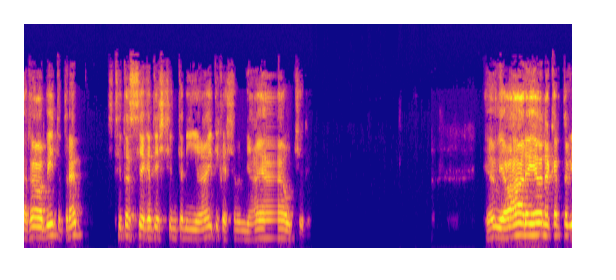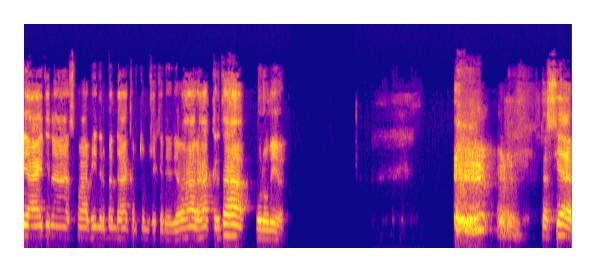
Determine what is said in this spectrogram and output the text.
कथमपि तत्र स्थितस्य गतिश्चिन्तनीया इति कश्चन न्यायः उच्यते। एवं व्यवहारः एव न कर्तव्यः इति न अस्माभिः निर्बन्धः कर्तुं शक्यते। व्यवहारः कृतः पूर्वमेव। तस्य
